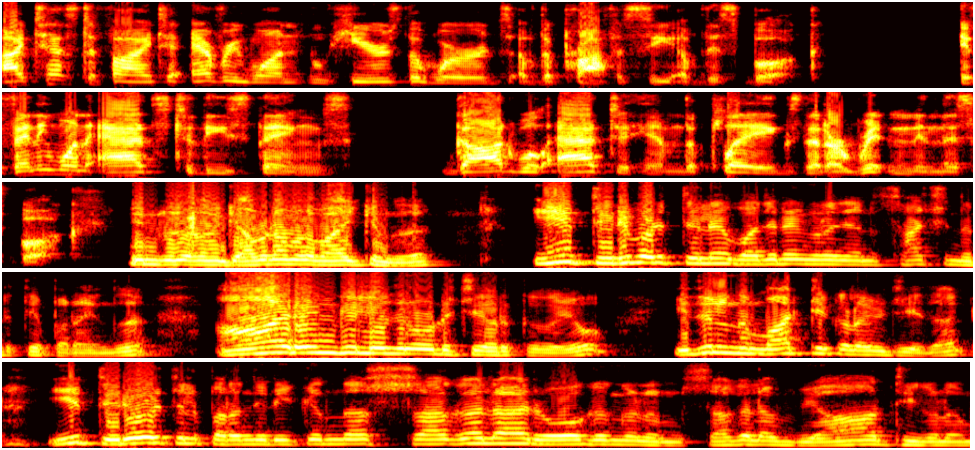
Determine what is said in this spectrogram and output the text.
I testify to everyone who hears the words of the prophecy of this book. If anyone adds to these things, God will add to him the plagues that are written in this book. അവിടെ നമ്മൾ വായിക്കുന്നത് ഈ തിരുവഴുത്തിലെ വചനങ്ങൾ ഞാൻ സാക്ഷി നിർത്തി പറയുന്നത് ആരെങ്കിലും ഇതിനോട് ചേർക്കുകയോ ഇതിൽ നിന്ന് മാറ്റിക്കളവ് ചെയ്താൽ ഈ തിരുവഴുത്തിൽ പറഞ്ഞിരിക്കുന്ന സകല രോഗങ്ങളും സകല വ്യാധികളും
